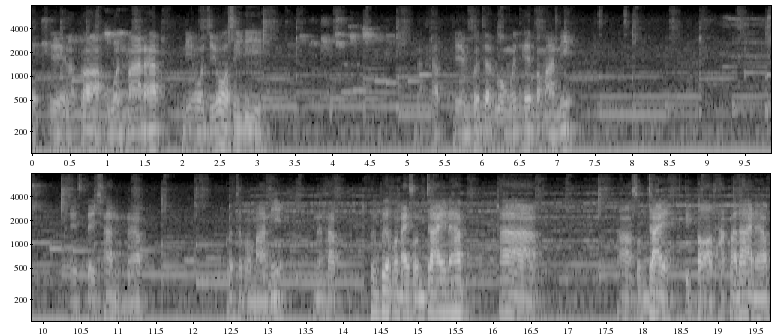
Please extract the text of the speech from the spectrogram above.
โอเค แล้วก็วนมานะครับ Neo Geo CD นะครับ เกมก็จะลงไว้เทสประมาณนี้ PlayStation นะครับ ก็จะประมาณนี้นะครับ เพื่อนๆคนไหนสนใจนะครับ ถ้าาสนใจติดต่อทักมาได้นะครับ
